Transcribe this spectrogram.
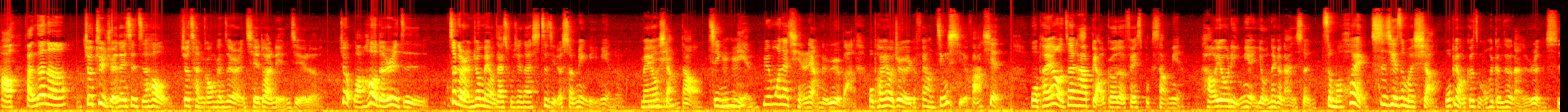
好，反正呢，就拒绝那次之后，就成功跟这个人切断连接了。就往后的日子，这个人就没有再出现在自己的生命里面了。没有想到今年月末在前两个月吧，我朋友就有一个非常惊喜的发现。我朋友在他表哥的 Facebook 上面。好友里面有那个男生，怎么会？世界这么小，我表哥怎么会跟这个男的认识？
